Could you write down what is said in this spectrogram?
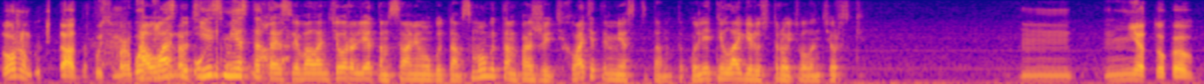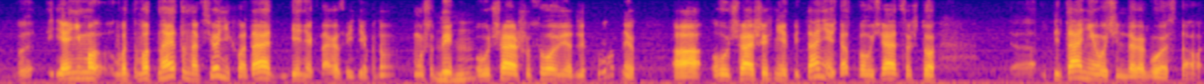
должен быть штат, допустим, работники А у вас тут кухне, есть место-то, если волонтеры летом с вами могут там, смогут там пожить? Хватит им места там, такой летний лагерь устроить волонтерский? Нет, только я не могу, вот, вот на это на все не хватает денег на развитие, потому что ты uh-huh. улучшаешь условия для животных, а, улучшаешь их питание, сейчас получается, что э, питание очень дорогое стало.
